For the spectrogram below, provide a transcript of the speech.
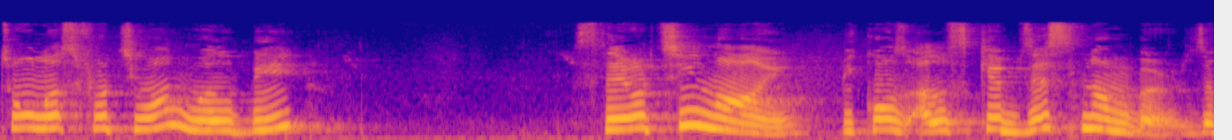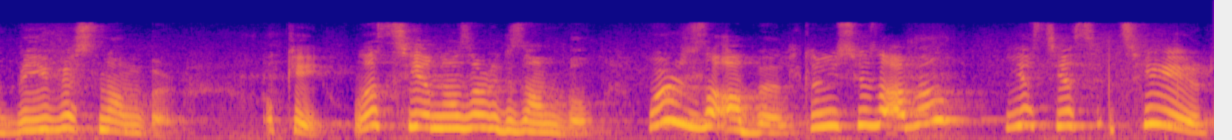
2 less 41 will be 39 because I'll skip this number, the previous number. Okay, let's see another example. Where is the apple? Can you see the apple? Yes, yes, it's here.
